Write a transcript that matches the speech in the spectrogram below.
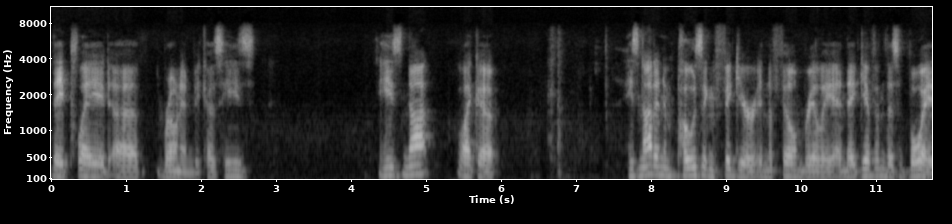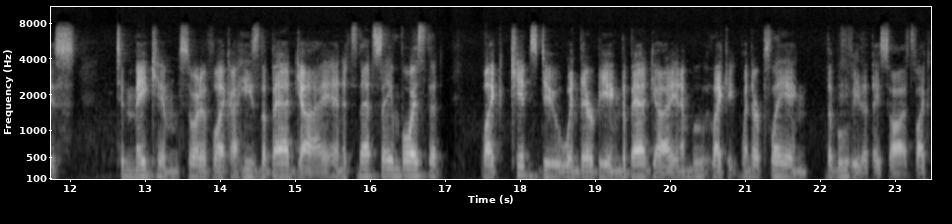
they played uh, Ronan because he's he's not like a he's not an imposing figure in the film really and they give him this voice to make him sort of like a, he's the bad guy and it's that same voice that like kids do when they're being the bad guy in a movie like when they're playing the movie that they saw. It's like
